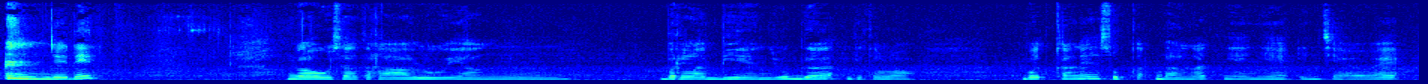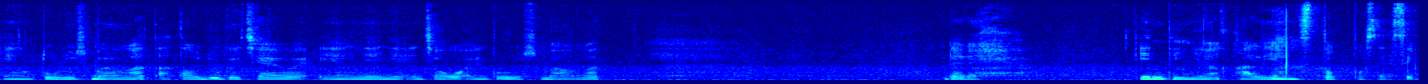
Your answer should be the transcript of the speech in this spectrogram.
Jadi nggak usah terlalu yang berlebihan juga gitu loh. Buat kalian suka banget nyanyiin cewek yang tulus banget atau juga cewek yang nyanyiin cowok yang tulus banget udah deh intinya kalian stop posesif.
